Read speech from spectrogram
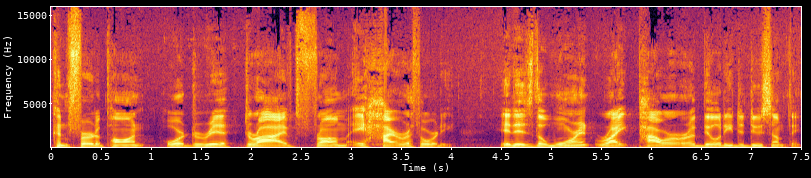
conferred upon, or deri- derived from a higher authority. It is the warrant, right, power, or ability to do something.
